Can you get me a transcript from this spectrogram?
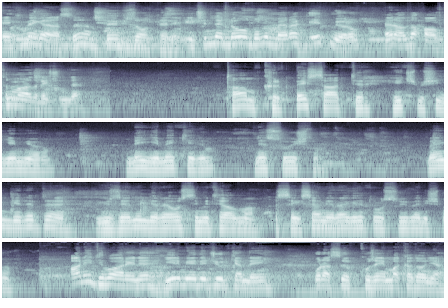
Ekmek arası 510 TL. İçinde ne olduğunu merak etmiyorum. Herhalde altın vardır içinde. Tam 45 saattir hiçbir şey yemiyorum. Ne yemek yedim ne su içtim. Ben gidip de 150 liraya o simiti almam. 80 liraya gidip o suyu ben içmem. An itibariyle 27. ülkemdeyim. Burası Kuzey Makedonya.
